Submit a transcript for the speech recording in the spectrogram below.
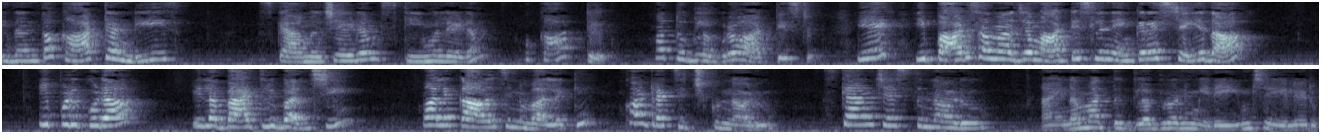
ఇదంతా ఒక ఆర్ట్ అండి. స్కాములు చేయడం స్కీములు వేయడం ఒక ఆర్ట్. మా తుగ్లగ్రో ఆర్టిస్ట్. ఏ ఈ పాడు సమాజం ఆర్టిస్టులను ఎంకరేజ్ చేయదా? ఇప్పుడు కూడా ఇలా బ్యాట్లు పంచి వాళ్ళకి కావాల్సిన వాళ్ళకి కాంట్రాక్ట్స్ ఇచ్చుకున్నాడు. స్కామ్ చేస్తున్నాడు. అయినా మా తుగ్లగ్రోని మీరేం చేయలేరు.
